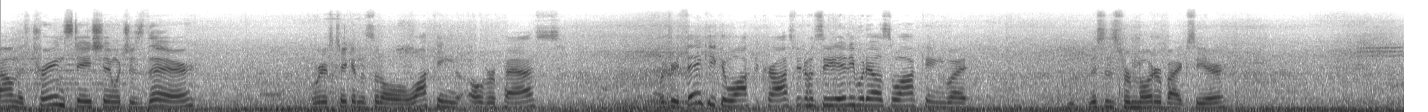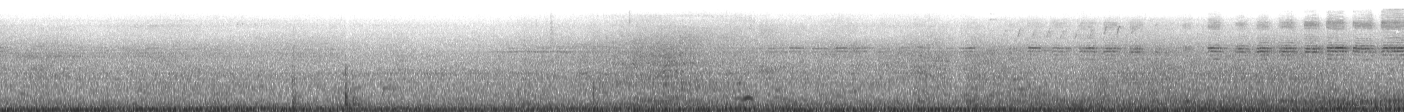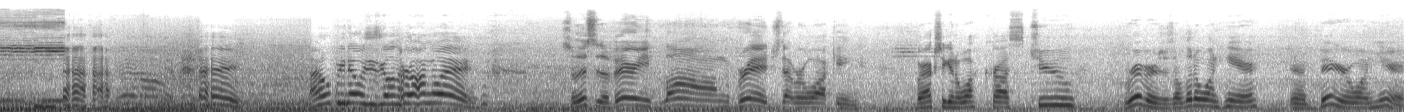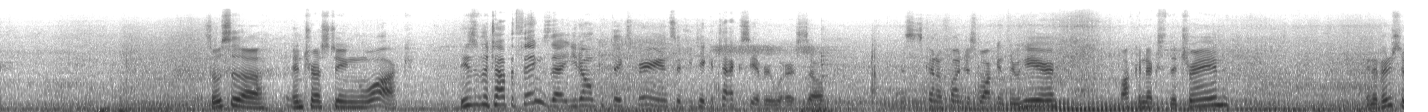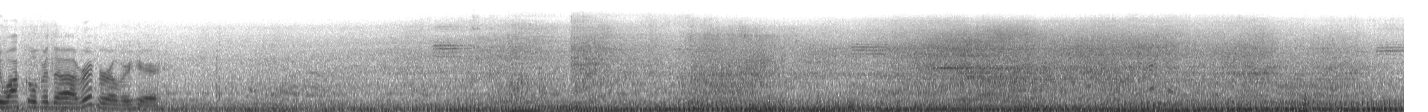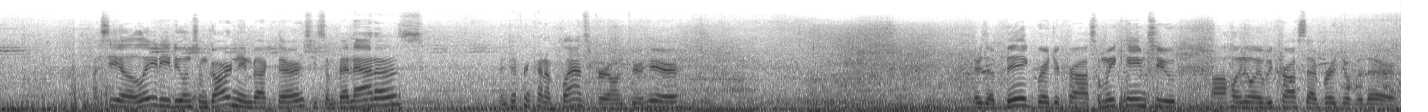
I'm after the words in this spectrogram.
found this train station, which is there. We're just taking this little walking overpass, which we think you can walk across. We don't see anybody else walking, but this is for motorbikes here. hey, I hope he knows he's going the wrong way. So this is a very long bridge that we're walking. We're actually gonna walk across two rivers. There's a little one here and a bigger one here. So this is a interesting walk. These are the type of things that you don't get to experience if you take a taxi everywhere. So this is kind of fun just walking through here, walking next to the train, and eventually walk over the river over here. I a lady doing some gardening back there. See some bananas and different kind of plants growing through here. There's a big bridge across. When we came to uh, Hanoi, we crossed that bridge over there.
